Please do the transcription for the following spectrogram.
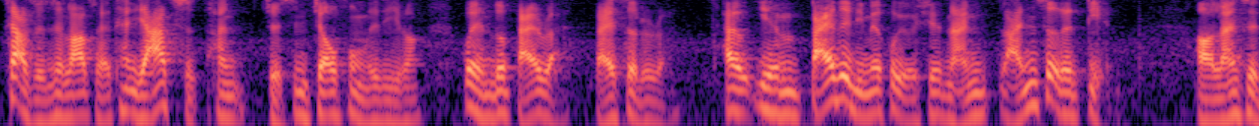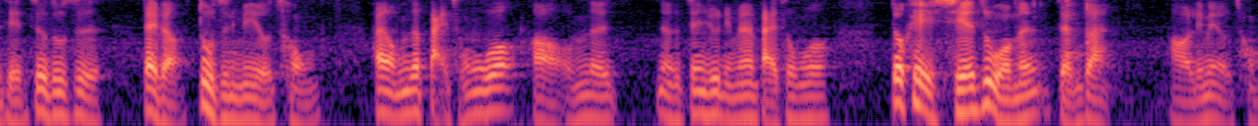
下嘴唇拉出来，看牙齿和嘴唇交缝的地方会很多白软，白色的软，还有眼白的里面会有一些蓝蓝色的点，啊，蓝色点，这都是代表肚子里面有虫。还有我们的百虫窝，啊，我们的那个针灸里面的百虫窝都可以协助我们诊断，啊，里面有虫。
